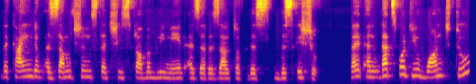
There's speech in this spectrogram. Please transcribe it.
the kind of assumptions that she's probably made as a result of this this issue right? And that's what you want to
